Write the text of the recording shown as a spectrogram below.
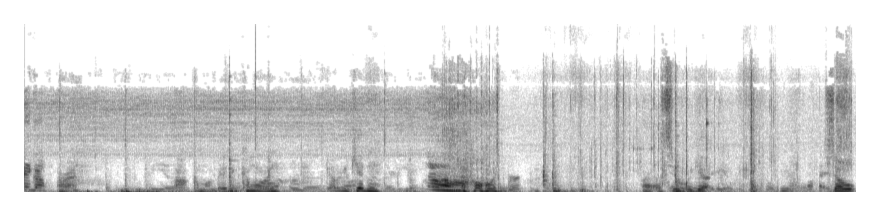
Okay, go. All right. Oh, come on, baby. Come on. Gotta be kidding. Oh, Oh. All right, let's see what we get. So,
